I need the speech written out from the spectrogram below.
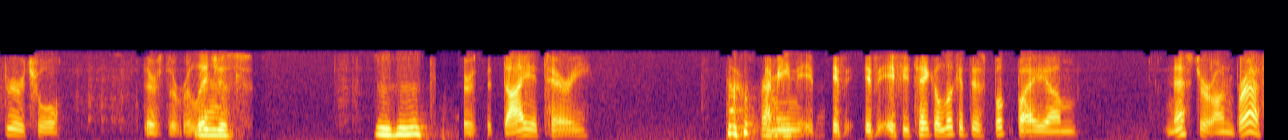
spiritual, there's the religious, Mhm. there's the dietary. I mean, if, if if if you take a look at this book by um Nestor on breath,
